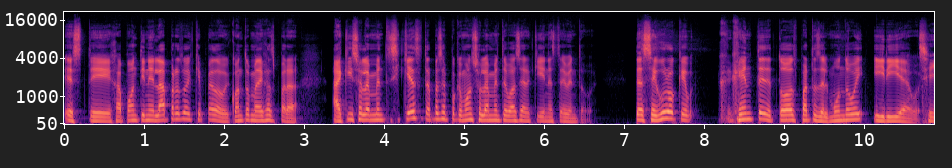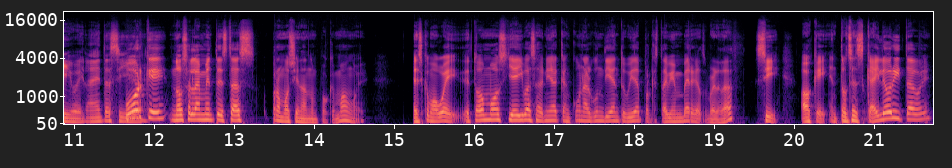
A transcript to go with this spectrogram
este, Japón tiene lapras, güey, ¿qué pedo, güey? ¿Cuánto me dejas para...? Aquí solamente, si quieres atrapar ese Pokémon, solamente va a ser aquí en este evento, güey. Te aseguro que gente de todas partes del mundo, güey, iría, güey. Sí, güey, la neta sí. Porque no solamente estás promocionando un Pokémon, güey. Es como, güey, de todos modos ya ibas a venir a Cancún algún día en tu vida porque está bien vergas, ¿verdad? Sí. Ok, entonces cáile ahorita, güey.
